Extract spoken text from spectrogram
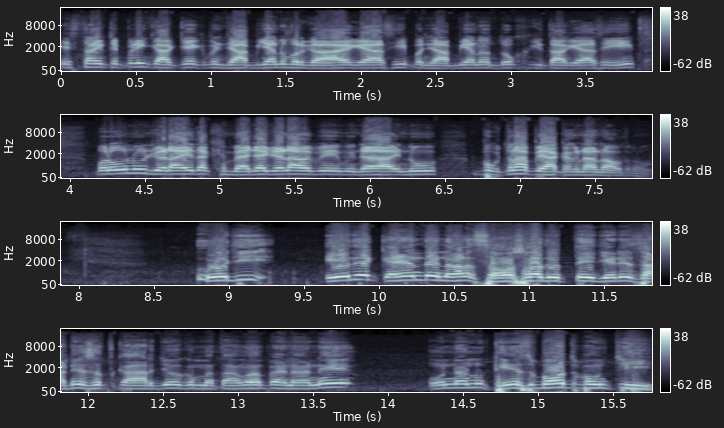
ਇਸ ਤਰ੍ਹਾਂ ਦੀ ਟਿੱਪਣੀ ਕਰਕੇ ਇੱਕ ਪੰਜਾਬੀਆਂ ਨੂੰ ਵਰਗਾਇਆ ਗਿਆ ਸੀ, ਪੰਜਾਬੀਆਂ ਨੂੰ ਦੁੱਖ ਕੀਤਾ ਗਿਆ ਸੀ। ਪਰ ਉਹਨੂੰ ਜਿਹੜਾ ਇਹਦਾ ਖਮਿਆਜਾ, ਜਿਹੜਾ ਵੀ ਇਹਨੂੰ ਭੁਗਤਣਾ ਪਿਆ ਕੰਗਣਾ ਰਾਉਤ ਨੂੰ। ਉਹ ਜੀ, ਇਹਦੇ ਕਹਿਣ ਦੇ ਨਾਲ 100 100 ਦੇ ਉੱਤੇ ਜਿਹੜੇ ਸਾਡੇ ਸਤਿਕਾਰਯੋਗ ਮਤਾਵਾਂ ਭੈਣਾਂ ਨੇ, ਉਹਨਾਂ ਨੂੰ ਠੇਸ ਬਹੁਤ ਪਹੁੰਚੀ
